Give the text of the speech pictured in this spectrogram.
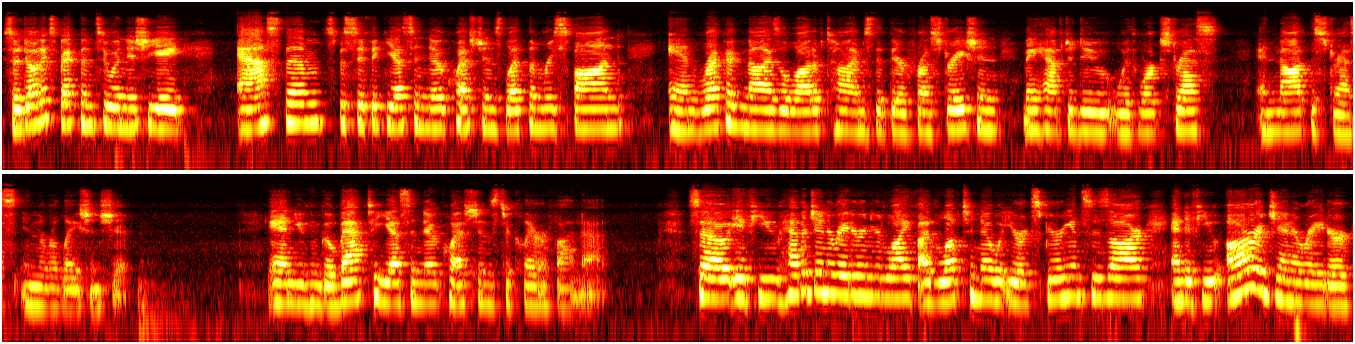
So don't expect them to initiate. Ask them specific yes and no questions. Let them respond and recognize a lot of times that their frustration may have to do with work stress and not the stress in the relationship. And you can go back to yes and no questions to clarify that. So if you have a generator in your life, I'd love to know what your experiences are. And if you are a generator,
